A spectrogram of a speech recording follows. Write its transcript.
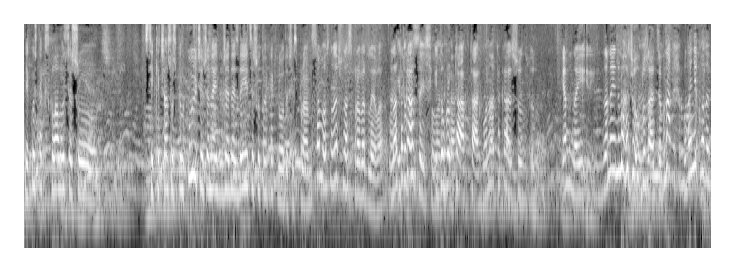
якось так склалося, що стільки часу спілкуючи, вже навіть вже не здається, що так як родичі справді. Саме основне, що вона справедлива. Вона і така доброзичлива і добро, така. так, так. Вона така, що я не знаю, на неї немає чого ображатися. Вона вона ніколи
